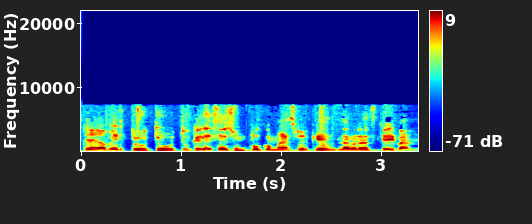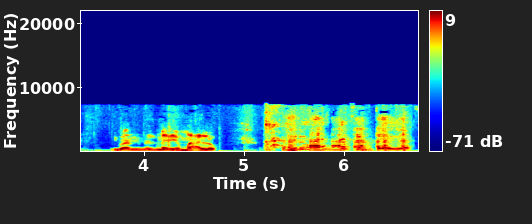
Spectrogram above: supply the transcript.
Que a ver, tú, tú, tú que le sabes un poco más, porque la verdad es que Iván, Iván es medio malo. ¿Qué recomendación traías?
